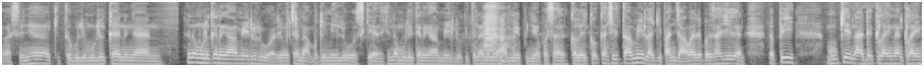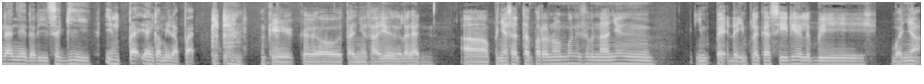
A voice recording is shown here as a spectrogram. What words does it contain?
rasanya kita boleh mulakan dengan saya nak mulakan dengan Amir dulu lah. Dia macam nak bagi melo sikit kan. Kita nak mulakan dengan Amir dulu. Kita nak dengar Amir punya pasal kalau ikutkan cerita Amir lagi panjang lah daripada saya kan. Tapi mungkin ada kelainan-kelainannya dari segi impact yang kami dapat. Okay, kalau tanya saya lah kan. Uh, penyiasatan paranormal ni sebenarnya impact dan implikasi dia lebih banyak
